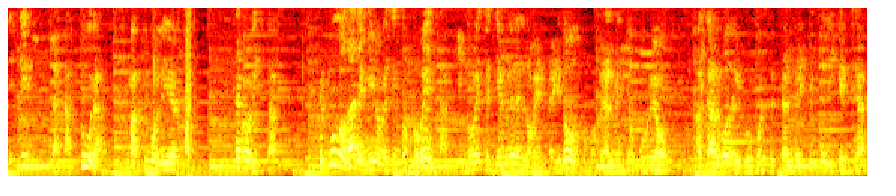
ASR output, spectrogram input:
es que la captura del máximo líder terrorista se pudo dar en 1990 y no en septiembre del 92 como realmente ocurrió a cargo del Grupo Especial de Inteligencia,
